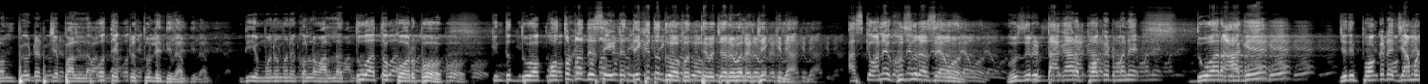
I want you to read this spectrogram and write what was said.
কম্পিউটার যে পাল্লা, ওতে একটু তুলে দিলাম। দিয়ে মনে মনে করলাম, আল্লাহ, দোয়া তো করব, কিন্তু দোয়া কতটা দেশে, এটা দেখে তো দোয়া করতে হবে, জোরে বলে ঠিক কিনা আজকে অনেক হুজুর আছে এমন। হুজুরের টাকার পকেট মানে দোয়ার আগে যদি পকেটে যেমন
